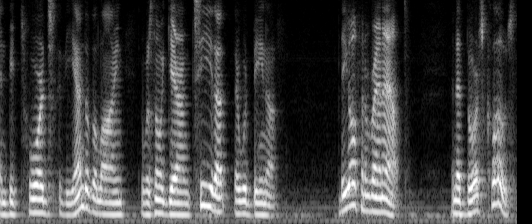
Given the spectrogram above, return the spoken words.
and be towards the end of the line, there was no guarantee that there would be enough. They often ran out and the doors closed.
